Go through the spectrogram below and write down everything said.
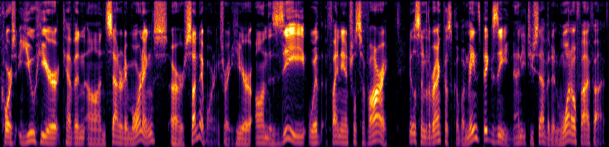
Of course, you hear Kevin on Saturday mornings or Sunday mornings right here on the Z with Financial Safari. You listen to the Breakfast Club on Maine's Big Z, 92.7 and 105.5.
